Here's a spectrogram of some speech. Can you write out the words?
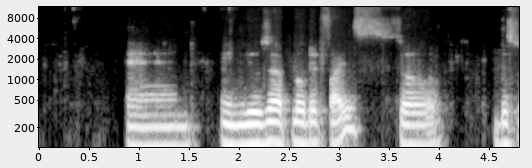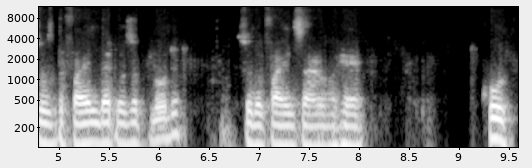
And in user uploaded files. So this was the file that was uploaded. So the files are over here. Cool.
